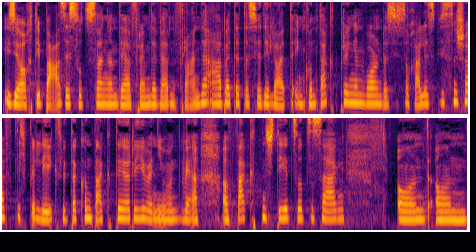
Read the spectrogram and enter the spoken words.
ist ja auch die Basis sozusagen, an der Fremde werden Freunde arbeitet, dass wir die Leute in Kontakt bringen wollen. Das ist auch alles wissenschaftlich belegt mit der Kontakttheorie, wenn jemand mehr auf Fakten steht sozusagen. Und, und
